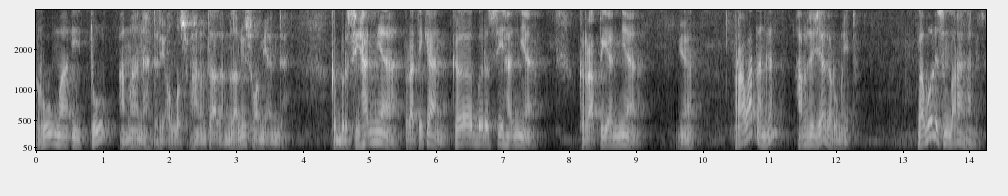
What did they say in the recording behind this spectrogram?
Rumah itu amanah dari Allah Subhanahu wa taala melalui suami Anda. Kebersihannya, perhatikan, kebersihannya, kerapiannya, ya. Perawatan kan harus dijaga rumah itu. Gak boleh sembarangan itu.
